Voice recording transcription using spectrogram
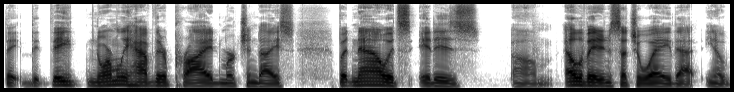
they they, normally have their pride merchandise, but now it's it is um, elevated in such a way that you know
